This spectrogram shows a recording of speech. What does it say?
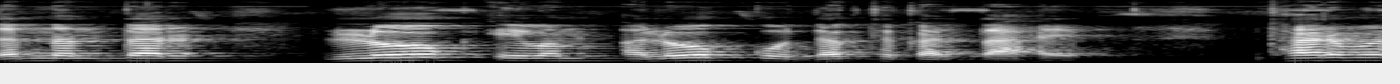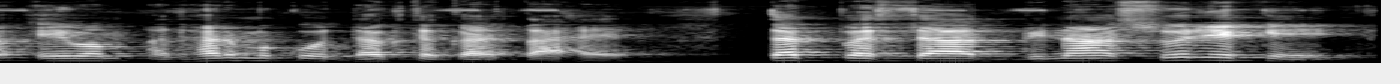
तदनंतर लोक एवं अलोक को दग्ध करता है। धर्म एवं अधर्म को दग्ध करता है। तत्पश्चात बिना सूर्य के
